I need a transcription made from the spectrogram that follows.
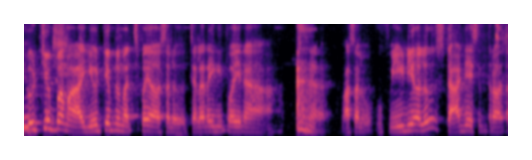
YouTube మా యూట్యూబ్ను మర్చిపోయావు అసలు. చెలరేగిపోయిన అసలు వీడియోలు స్టార్ట్ చేసిన తర్వాత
